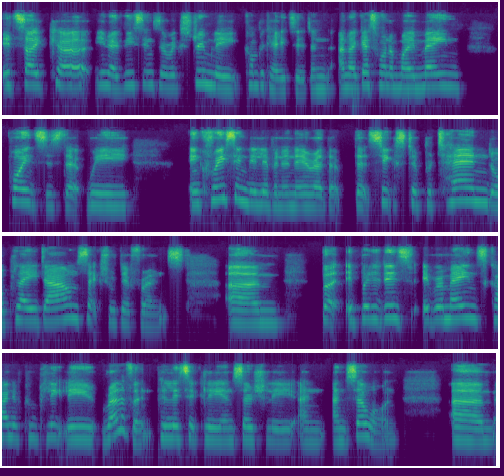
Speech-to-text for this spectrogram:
It's like uh, you know these things are extremely complicated. And and i guess one of my main points is that we increasingly live in an era that that seeks to pretend or play down sexual difference. Um, but it, but it is it remains kind of completely relevant politically and socially and and so on. Um,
